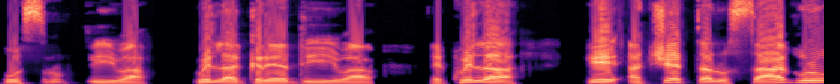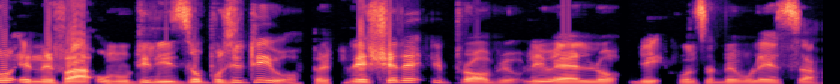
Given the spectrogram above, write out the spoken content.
costruttiva, quella creativa, è quella che accetta l'ostacolo e ne fa un utilizzo positivo per crescere il proprio livello di consapevolezza.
